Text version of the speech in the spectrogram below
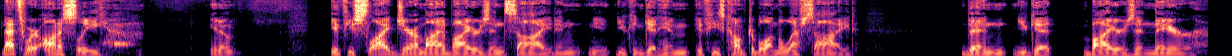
that's where honestly, you know, if you slide Jeremiah Byers inside and you, you can get him if he's comfortable on the left side, then you get Byers in there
